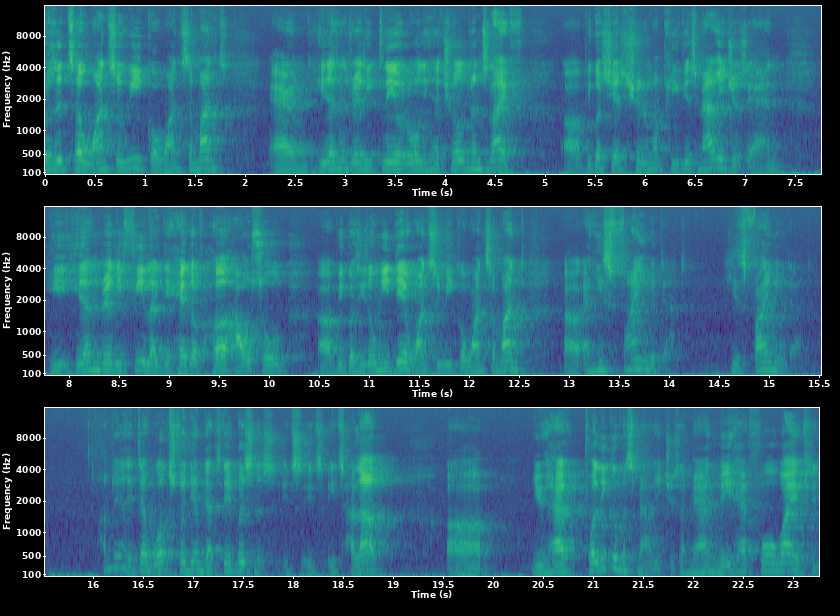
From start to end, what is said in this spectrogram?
visits her once a week or once a month and he doesn't really play a role in her children's life uh, because she has children from previous marriages and he, he doesn't really feel like the head of her household uh, because he's only there once a week or once a month uh, and he's fine with that. He's fine with that. Alhamdulillah, if that works for them. That's their business. It's it's, it's halal. Uh, you have polygamous marriages. A man may have four wives in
